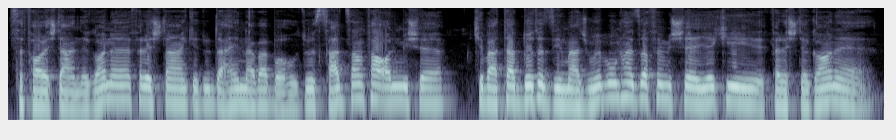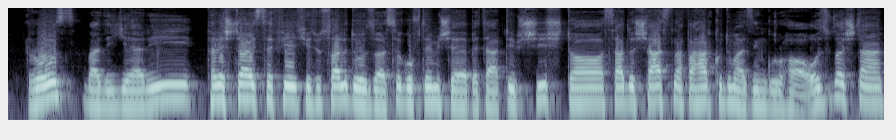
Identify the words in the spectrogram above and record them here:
سفارش دهندگان فرشتن که دو دهه 90 با حضور 100 زن فعال میشه که بعدتر دو تا زیر مجموعه به اون اضافه میشه. یکی فرشتگان روز و دیگری فرشته سفید که تو سال 2003 گفته میشه به ترتیب 6 تا 160 نفر هر کدوم از این گروه ها عضو داشتن.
